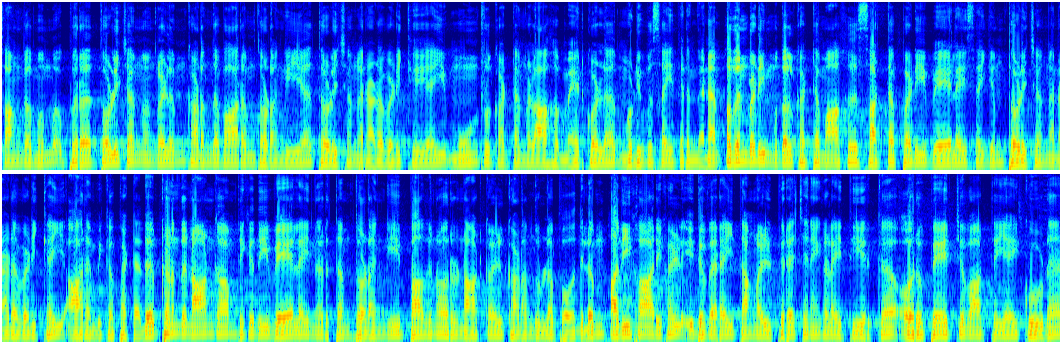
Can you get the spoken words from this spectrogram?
சங்கமும் பிற தொழிற்சங்கங்களும் கடந்த வாரம் தொடங்கிய தொழிற்சங்க நடவடிக்கையை மூன்று கட்டங்களாக மேற்கொள்ள முடிவு செய்திருந்தன. அதன்படி முதல் கட்டமாக சட்டப்படி வேலை செய்யும் தொழிற்சங்க நடவடிக்கை ஆரம்பிக்கப்பட்டது. கடந்த நான்காம் தேதி வேலை நிறுத்தம் தொடங்கி பதினோரு நாட்கள் கடந்துள்ள போதிலும் அதிகாரிகள் இதுவரை தங்கள் பிரச்சனைகளை தீர்க்க ஒரு பேச்சுவார்த்தையை கூட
